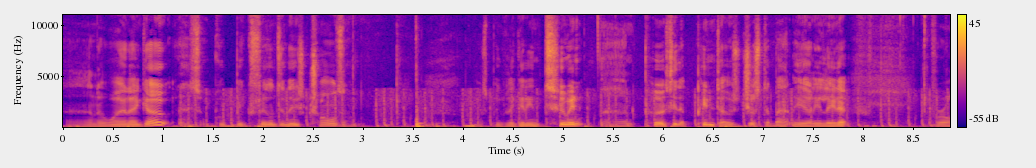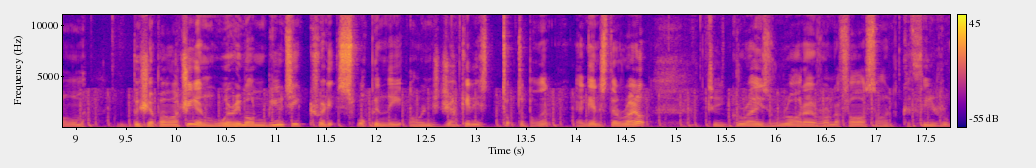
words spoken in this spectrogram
And away they go. There's some good big fields in these trials. Most people are getting two in. And Percy the Pinto's just about the early leader from Bishop Archie and Werrymon Beauty. Credit swapping the orange jacket is tucked up against the rail. to greys right over on the far side. Cathedral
